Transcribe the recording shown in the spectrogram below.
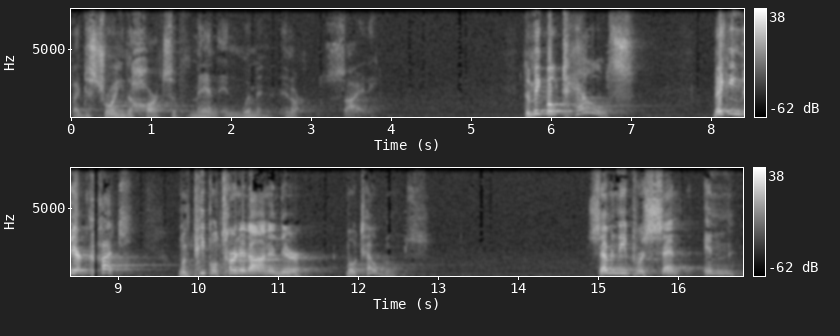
by destroying the hearts of men and women in our society. The big motels making their cut when people turn it on in their motel rooms. 70% in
